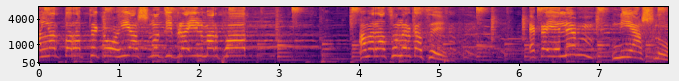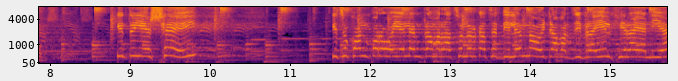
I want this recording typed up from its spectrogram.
আল্লাহর তরফ থেকে ওহি আসলো জিব্রাইল মারফত আমার রাসূলের কাছে। একটা এলেম নিয়ে আসলো। কিন্তু এসেই কিছুক্ষণ পর ওই এলেমটা আমার রাসূলের কাছে দিলেন না, ওইটা আবার জিব্রাইল ফিরাইয়া নিয়ে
